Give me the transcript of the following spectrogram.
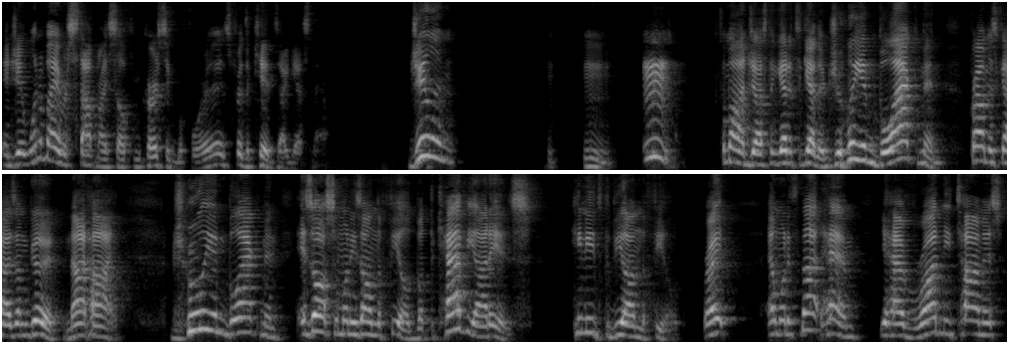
And Jay, when have I ever stopped myself from cursing before? It's for the kids, I guess, now. Jalen. Mm, mm, Come on, Justin, get it together. Julian Blackmon. Promise, guys, I'm good. Not high. Julian Blackmon is awesome when he's on the field, but the caveat is he needs to be on the field, right? And when it's not him, you have Rodney Thomas,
